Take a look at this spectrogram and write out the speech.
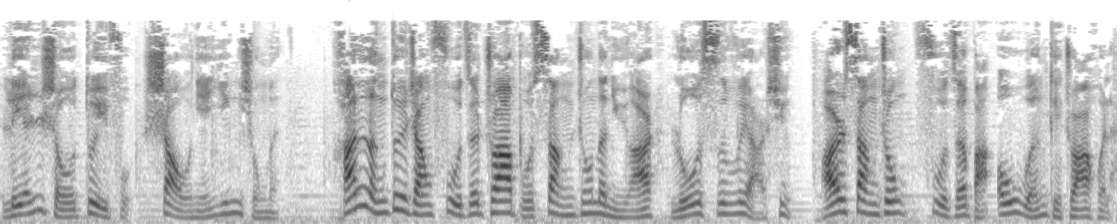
联手对付少年英雄们。寒冷队长负责抓捕丧钟的女儿罗斯威尔逊，而丧钟负责把欧文给抓回来，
